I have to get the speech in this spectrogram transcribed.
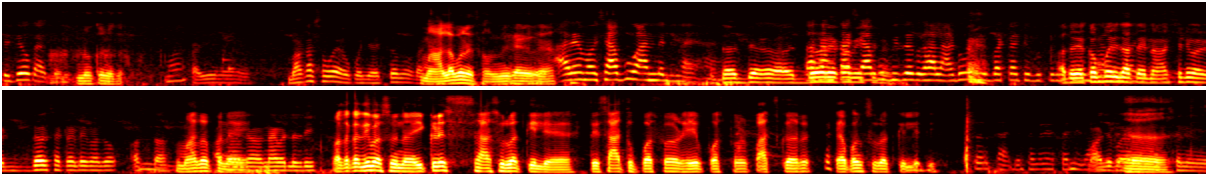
ते देव काय करू? नको नको. मग काही नाही. माका सवय आहे ह्याचं मग काय. मला पण सांग मी काय अरे मग शाबू आणलेली नाही. हा. द- द- तर दर एका सांगता शाबू भिजत घाल हाडून बटाटे बुतून आता कंपनी जात आहे ना शनिवार दर सॅटर्डे माझं असता. माझं पण आहे. नाही म्हटलं तरी आता कधीपासून इकडेच सा- सुरुवात केली आहे. ते सात उपवास फळ हे उपवास फळ पाच कर त्या पण सुरुवात केली आहे ती. तर काय ते सगळे सनी माझे पण हा. शनी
